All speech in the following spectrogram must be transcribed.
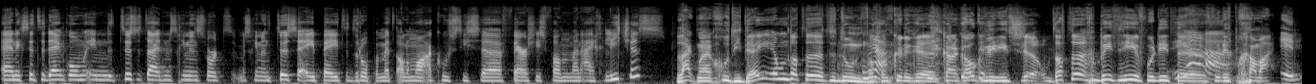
En ik zit te denken om in de tussentijd misschien een soort misschien een tussen-EP te droppen met allemaal akoestische versies van mijn eigen liedjes. Lijkt me een goed idee om dat uh, te doen. Want ja. dan kun ik, kan ik ook weer iets uh, op dat gebied hier voor dit, ja. voor dit programma. En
